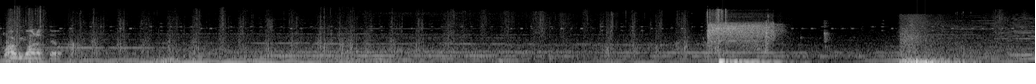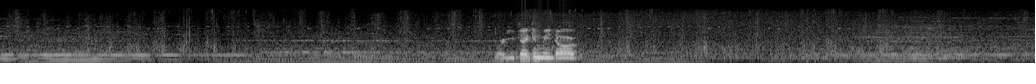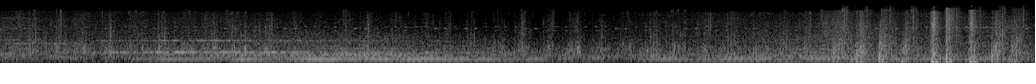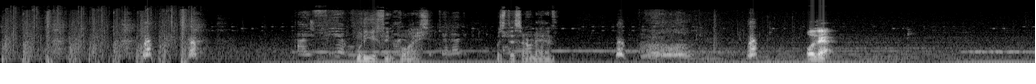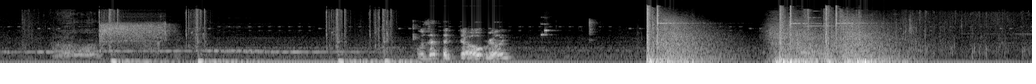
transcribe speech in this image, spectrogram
Why are we going uphill? You taking me, dog? What do you think, boy? Was this our man? What was that? Was that the dough? Really?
